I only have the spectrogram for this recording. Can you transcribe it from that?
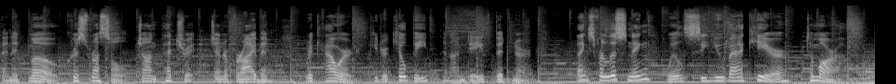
Bennett Moe, Chris Russell, John Petrick, Jennifer Eiben, Rick Howard, Peter Kilpe, and I'm Dave Bittner. Thanks for listening. We'll see you back here tomorrow.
